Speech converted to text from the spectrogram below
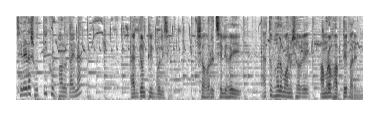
ছেলেটা সত্যি খুব ভালো, তাই না? একদম ঠিক বলেছি শহরের ছেলে হয়ে এত ভালো মানুষ হবে আমরা ভাবতেই পারিনি।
